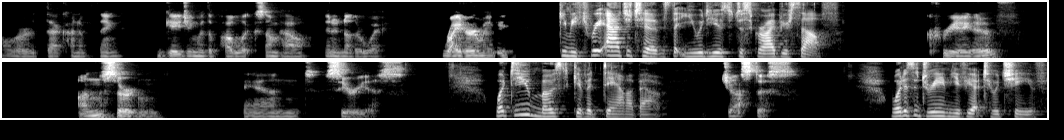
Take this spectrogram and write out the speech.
or that kind of thing. Engaging with the public somehow in another way. Writer maybe. Give me three adjectives that you would use to describe yourself. Creative. Uncertain. And serious. What do you most give a damn about? Justice. What is a dream you've yet to achieve?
